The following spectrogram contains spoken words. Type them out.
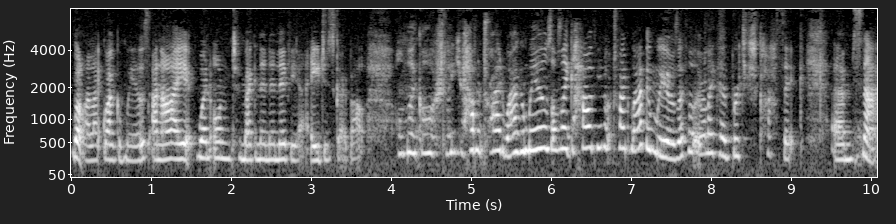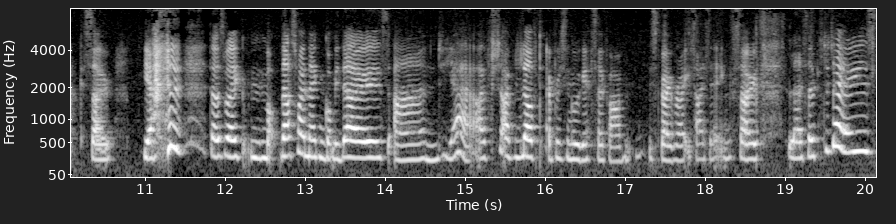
well, I like wagon wheels, and I went on to Megan and Olivia ages ago about, oh my gosh, like you haven't tried wagon wheels? I was like, how have you not tried wagon wheels? I thought they were like a British classic um, snack. So yeah, that's why that's why Megan got me those, and yeah, I've I've loved every single gift so far. It's very very exciting. So let's open today's.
